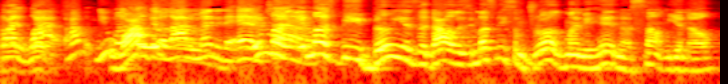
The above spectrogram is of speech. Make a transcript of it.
like how why? much? How you must Why go get a lot of money to add a it must, child. it must be billions of dollars. It must be some drug money hidden or something, you know.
